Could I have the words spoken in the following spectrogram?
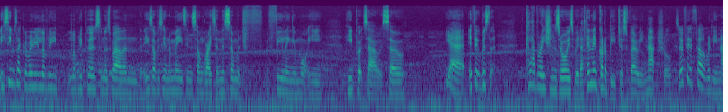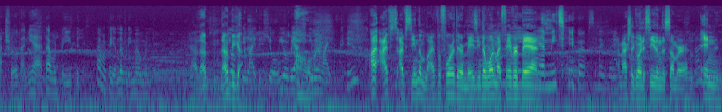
he seems like a really lovely, lovely person as well, and he's obviously an amazing songwriter. And there's so much f- feeling in what he he puts out. So, yeah, if it was collaborations are always weird. I think they've got to be just very natural. So if it felt really natural, then yeah, that would be the that would be a lovely moment. Yeah, that that would you be good. like the Cure. Your reaction, Oh. you were like, who? I, I've s- I've seen them live before. They're amazing. They're Yeah, one of my oh, favorite mate. bands. Yeah, me too. Absolutely. I'm actually going to see them this summer in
